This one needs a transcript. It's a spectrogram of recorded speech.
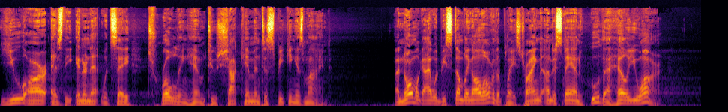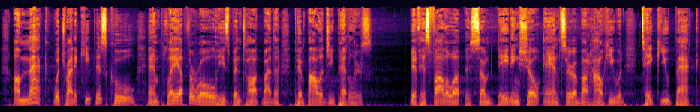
You are, as the internet would say, trolling him to shock him into speaking his mind. A normal guy would be stumbling all over the place trying to understand who the hell you are. A Mac would try to keep his cool and play up the role he's been taught by the pimpology peddlers. If his follow up is some dating show answer about how he would take you back,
